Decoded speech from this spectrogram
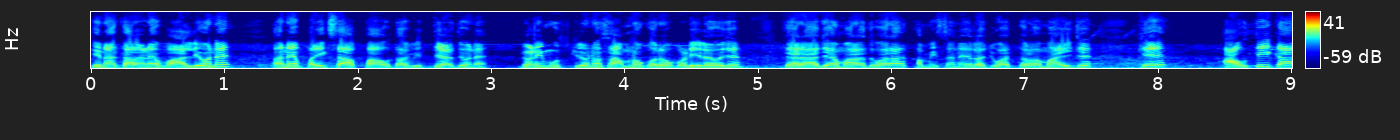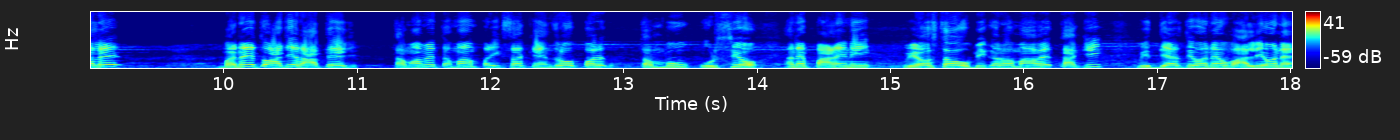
જેના કારણે વાલીઓને અને પરીક્ષા આપવા આવતા વિદ્યાર્થીઓને ઘણી મુશ્કેલીઓનો સામનો કરવો પડી રહ્યો છે. ત્યારે આજે અમારા દ્વારા કમિશનને રજૂઆત કરવામાં આવી છે કે આવતીકાલે બને તો આજે રાતે જ તમામે તમામ પરીક્ષા કેન્દ્રો પર તંબુ ખુરશીઓ અને પાણીની વ્યવસ્થાઓ ઊભી કરવામાં આવે તાકી વિદ્યાર્થીઓ અને વાલીઓને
